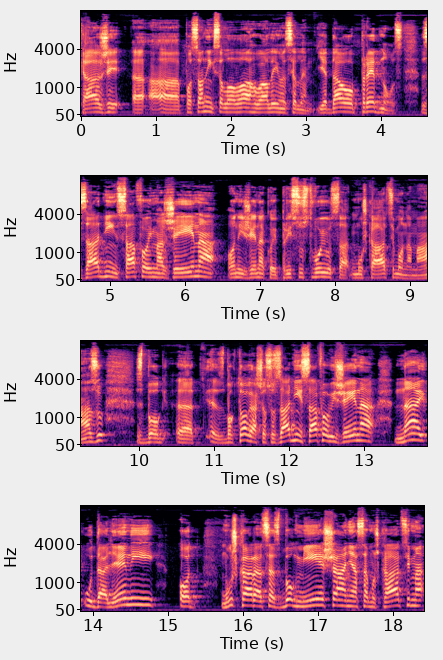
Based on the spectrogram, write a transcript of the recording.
kaže a, poslanik sallallahu alejhi ve sellem je dao prednost zadnjim safovima žena, oni žena koji prisustvuju sa muškarcima u namazu zbog, a, e, zbog toga što su zadnji safovi žena najudaljeniji od muškaraca zbog miješanja sa muškarcima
